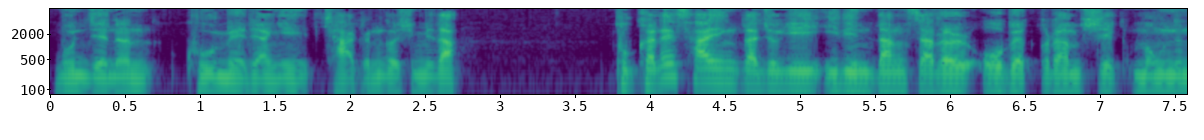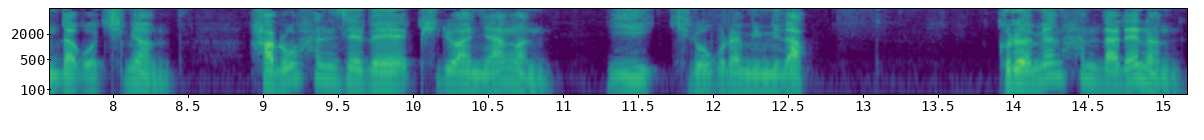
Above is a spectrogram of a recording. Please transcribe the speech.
문제는 구매량이 작은 것입니다. 북한의 4인 가족이 1인당 쌀을 500g씩 먹는다고 치면 하루 한 세대에 필요한 양은 2kg입니다. 그러면 한 달에는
